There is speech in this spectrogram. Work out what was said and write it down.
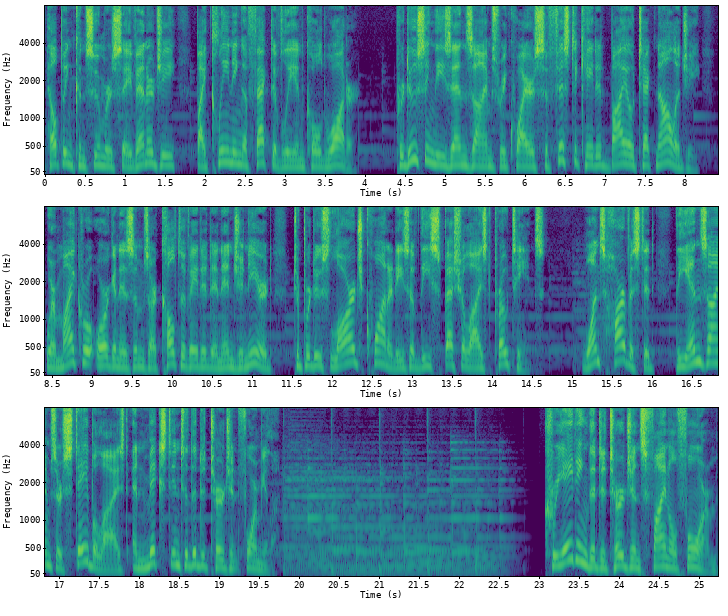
helping consumers save energy by cleaning effectively in cold water. Producing these enzymes requires sophisticated biotechnology, where microorganisms are cultivated and engineered to produce large quantities of these specialized proteins. Once harvested, the enzymes are stabilized and mixed into the detergent formula. Creating the detergent's final form,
